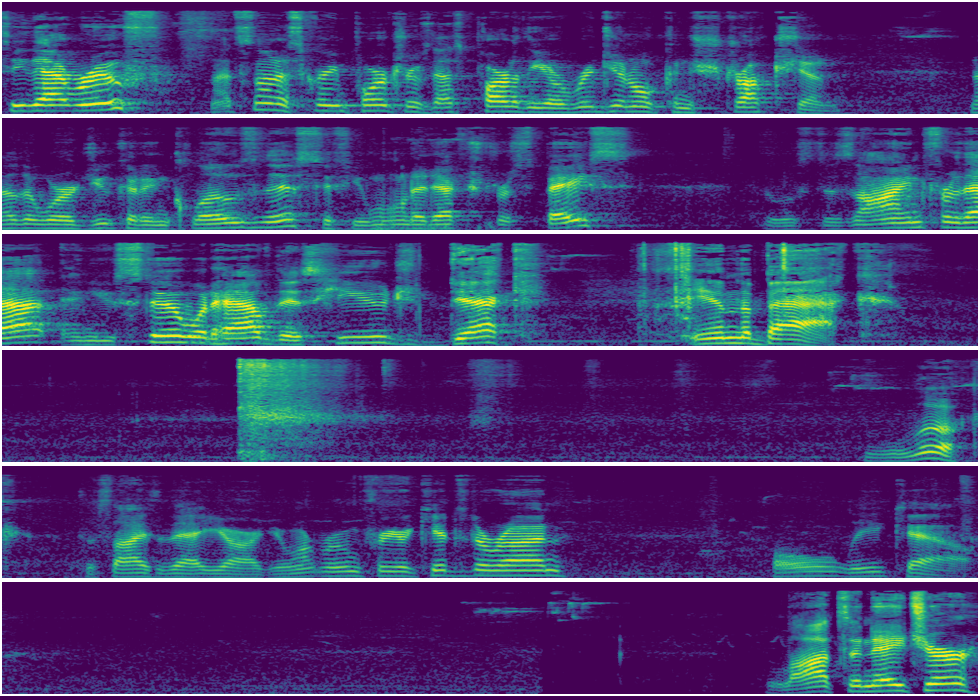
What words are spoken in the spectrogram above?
See that roof? That's not a screen porch roof. That's part of the original construction. In other words, you could enclose this if you wanted extra space. It was designed for that, and you still would have this huge deck in the back. Look the size of that yard. You want room for your kids to run? Holy cow. Lots of nature.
